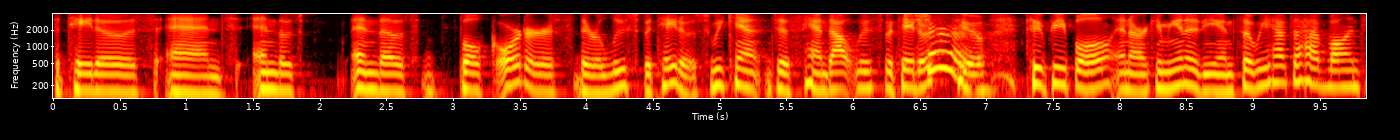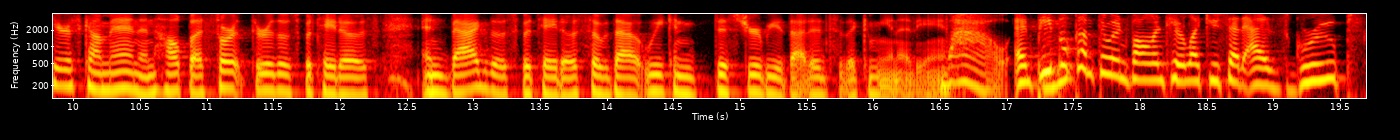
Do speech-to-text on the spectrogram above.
potatoes, and, and those in those bulk orders, they're loose potatoes. We can't just hand out loose potatoes sure. to to people in our community, and so we have to have volunteers come in and help us sort through those potatoes and bag those potatoes so that we can distribute that into the community. Wow! And people mm-hmm. come through and volunteer, like you said, as groups,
